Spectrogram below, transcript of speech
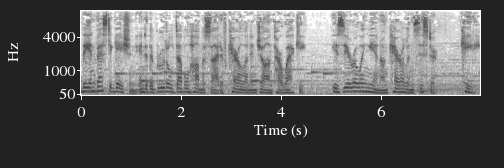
The investigation into the brutal double homicide of Carolyn and John Tarwacki is zeroing in on Carolyn's sister, Katie.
